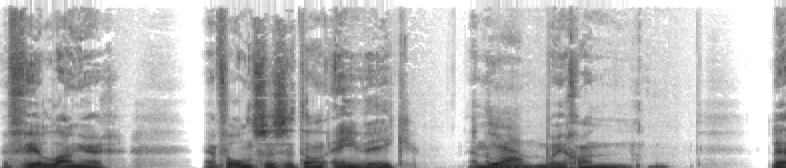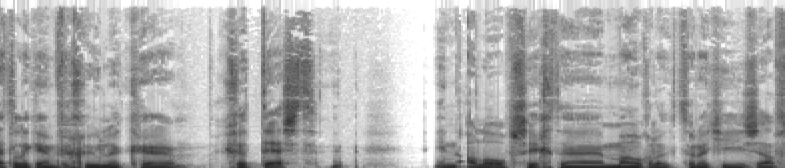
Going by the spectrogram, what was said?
Veel langer. En voor ons is het dan één week. En dan Ja. word je gewoon letterlijk en figuurlijk eh, getest. In alle opzichten mogelijk, totdat je jezelf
